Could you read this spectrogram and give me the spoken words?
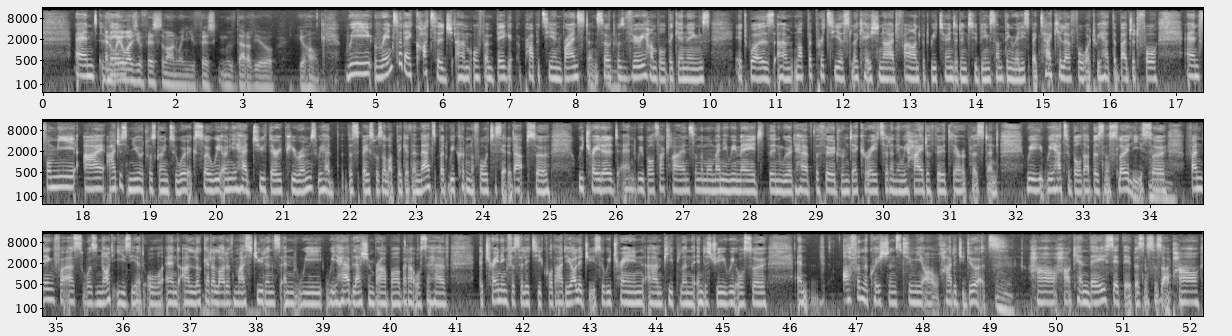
And, and then, where was your first salon when you first moved out of your your home? We rented a cottage um, off a big property in Bryanston. So mm. it was very humble beginnings. It was um, not the prettiest location I had found, but we turned it into being something really spectacular for what we had the budget for. And for me, I, I just knew it was going to work. So we only had two therapy rooms. We had the space was a lot bigger than that, but we couldn't afford to set it up. So we traded and we built our clients. And the more money we made, then we would have the third room decorated, and then we hired a third therapist. And we we had to build our business slowly so mm. funding for us was not easy at all. And I look at a lot of my students and we, we have Lash and Brow Bar, but I also have a training facility called Ideology. So we train um, people in the industry. We also, and th- often the questions to me are, how did you do it? Mm. How, how can they set their businesses up? How,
